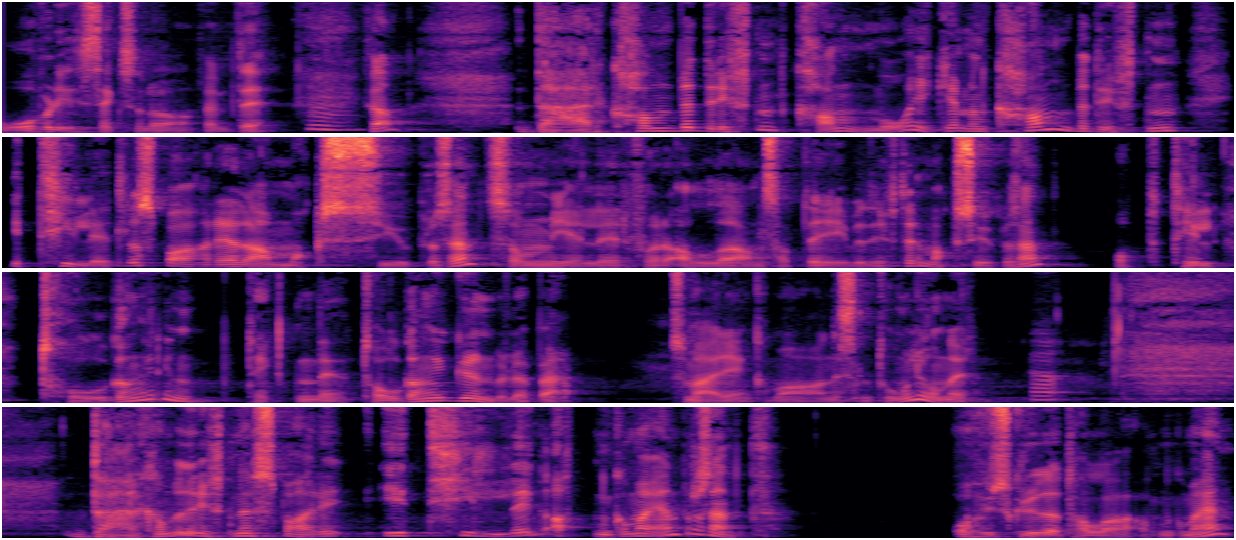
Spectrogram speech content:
over de 650, ikke sant? Der kan bedriften, kan, må ikke, men kan bedriften i tillegg til å spare da maks 7% som gjelder for alle ansatte i bedrifter, maks 7 opp til 12 ganger inntekten, 12 ganger grunnbeløpet, som er 1, nesten 2 millioner. Ja. Der kan bedriftene spare i tillegg 18,1% Og husker du det tallet 18,1?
